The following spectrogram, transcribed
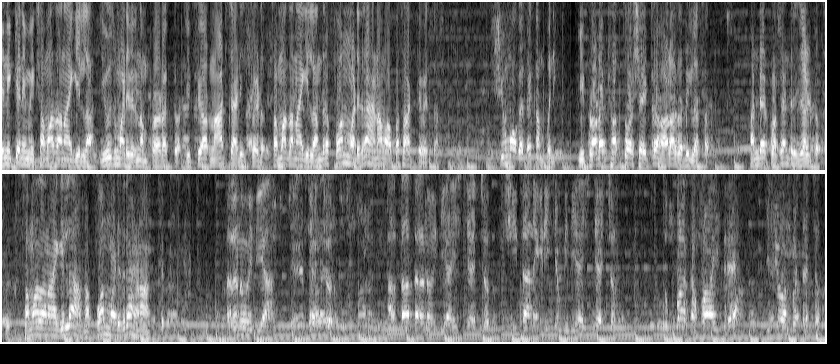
ದಿನಕ್ಕೆ ನಿಮಗೆ ಸಮಾಧಾನ ಆಗಿಲ್ಲ ಯೂಸ್ ಮಾಡಿದ್ರೆ ನಮ್ಮ product if you are not satisfied ಸಮಾಧಾನ ಆಗಿಲ್ಲ ಅಂದ್ರೆ ಫೋನ್ ಮಾಡಿದ್ರೆ ಹಣ ವಾಪಸ್ ಆಗ್ತೇವೆ ಸರ್. ಶಿವಮೊಗ್ಗದೇ ಕಂಪನಿ ಈ ಪ್ರಾಡಕ್ಟ್ ಹತ್ತು ವರ್ಷ ಇಟ್ಟರೆ ಹಾಳಾಗೋದಿಲ್ಲ ಸರ್. ಹಂಡ್ರೆಡ್ ಪರ್ಸೆಂಟ್ ರಿಸಲ್ಟ್ ಸಮಾಧಾನ ಆಗಿಲ್ಲ ಫೋನ್ ಮಾಡಿದ್ರೆ ಹಣ ಹಾಕ್ತೇವೆ ತಲೆನೋವು ಇದೆಯಾ? ಇಷ್ಟೇ ಹಚ್ಚೋದು ಅರ್ಧ ತಲೆನೋವು ಇದೆಯಾ? ಇಷ್ಟೇ ಹಚ್ಚೋದು ಶೀತ ನೆಗಡಿ ಕೆಮ್ಮಿದೆಯಾ ಇಷ್ಟೇ ಹಚ್ಚೋದು ತುಂಬಾ ಕಫ ಇದ್ರೆ ಇಲ್ಲಿ ಒಂದ್ ಬಟ್ಟೆ ಹಚ್ಚೋದು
